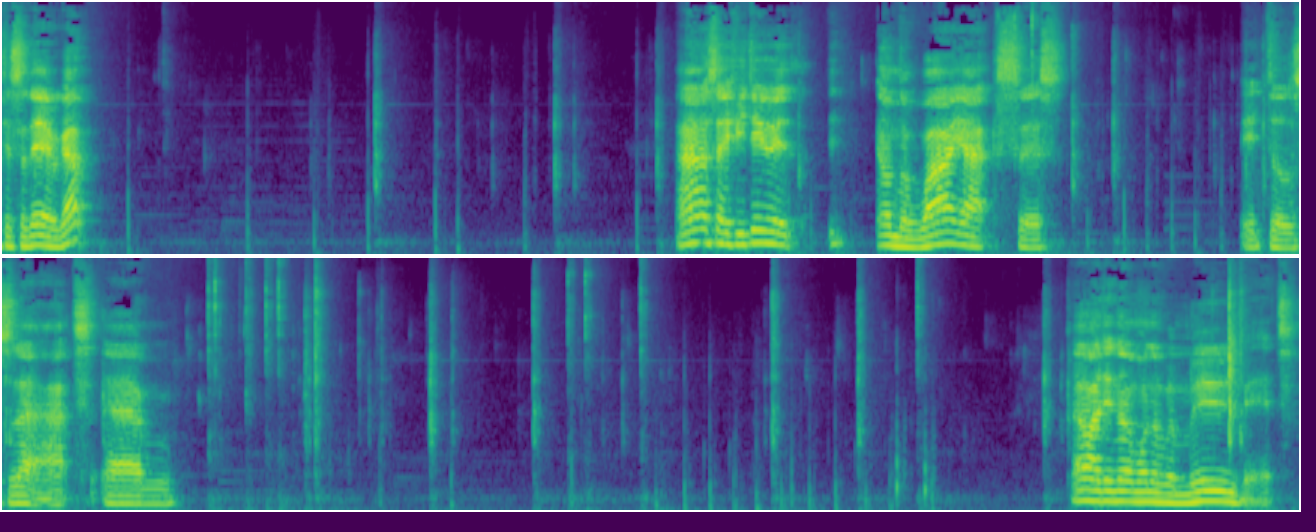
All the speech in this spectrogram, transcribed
So there we go. Ah, so if you do it on the y-axis, it does that. Um, oh, I did not want to remove it.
